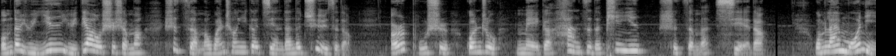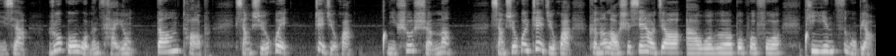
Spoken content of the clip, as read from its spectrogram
我们的语音语调是什么。是怎么完成一个简单的句子的，而不是关注每个汉字的拼音是怎么写的。我们来模拟一下，如果我们采用 down top，想学会这句话，你说什么？想学会这句话，可能老师先要教啊喔呃波破佛拼音字母表，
